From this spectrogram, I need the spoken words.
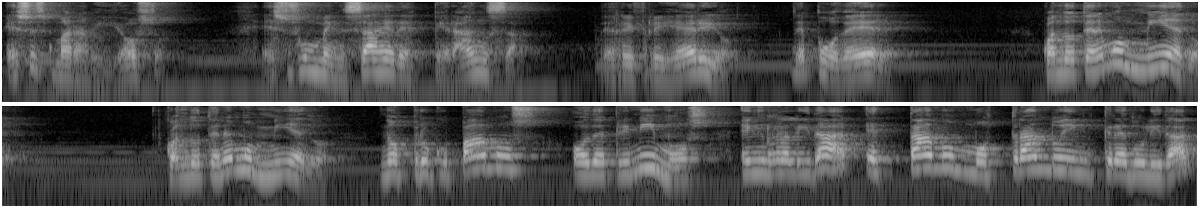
Eso es maravilloso. Eso es un mensaje de esperanza, de refrigerio, de poder. Cuando tenemos miedo, cuando tenemos miedo, nos preocupamos o deprimimos, en realidad estamos mostrando incredulidad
